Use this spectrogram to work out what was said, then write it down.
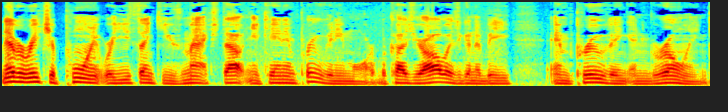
Never reach a point where you think you've maxed out and you can't improve anymore because you're always going to be improving and growing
